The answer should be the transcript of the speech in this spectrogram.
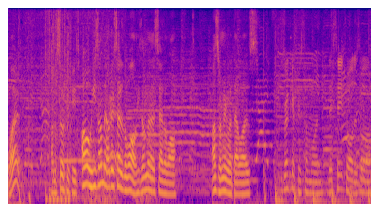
what? I'm so confused. Oh, he's on the other side of the wall. He's on the other side of the wall. I was wondering what that was. Broke it for someone. They sage rolled as well.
